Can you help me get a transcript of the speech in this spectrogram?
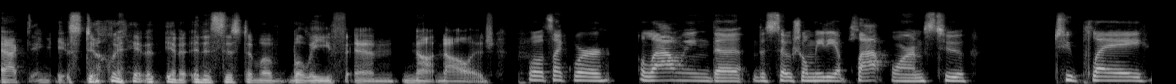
acting is still in a, in a, in a system of belief and not knowledge. Well it's like we're allowing the the social media platforms to to play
